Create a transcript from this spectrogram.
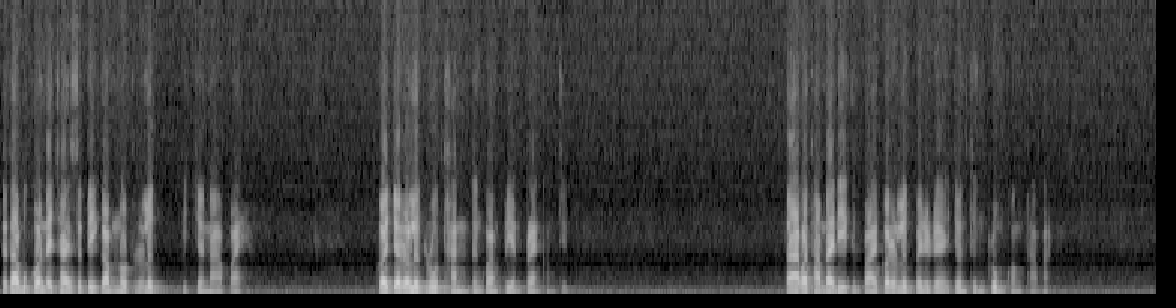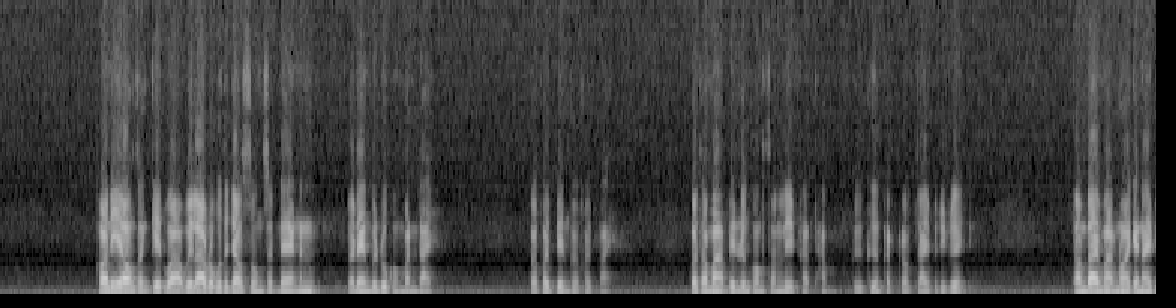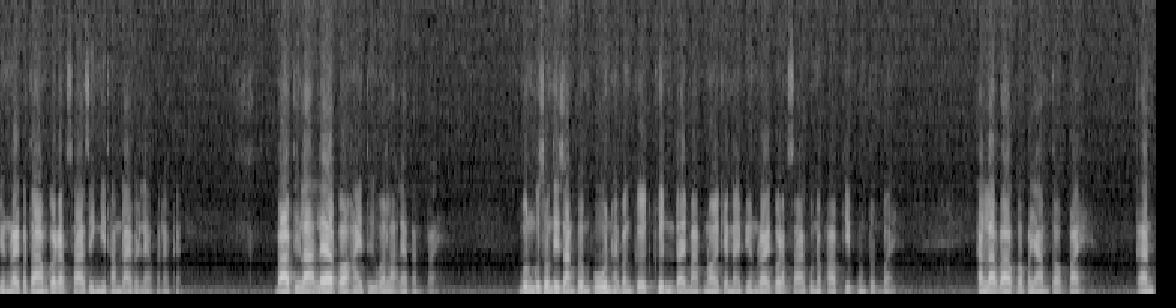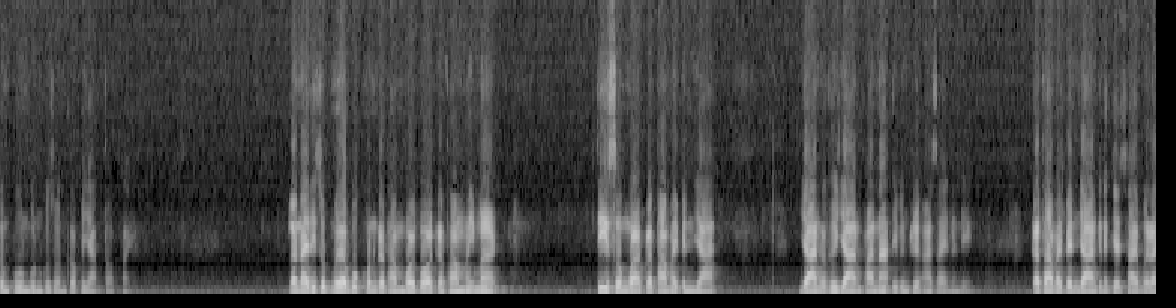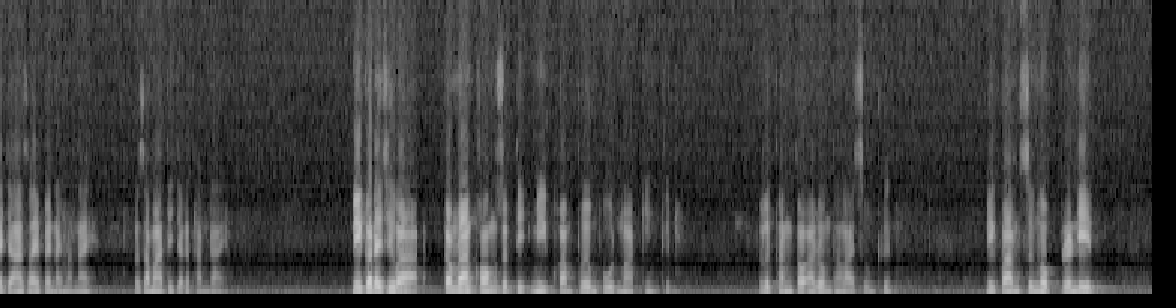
แต่ถ้าบุคคลได้ใช้สติกำหนดระลึกพิจารณาไป ก็จะระลึกรู้ทันถึงความเปลี่ยนแปลงของจิตถ้าว่าทำได้ดีขึ้นไป ก็ระลึกไปเรื่อยๆ จนถึงกลุ่มของธรรมะข้อนี้ลองสังเกตว่าเวลาพระพุทธเจ้าทรงแสดงนั้นแสดงเป็นรูปของบันไดค่อยๆเป็นค่อยๆไปก็ธรรมะเป็นเรื่องของสันเลขาธรรม หรือเครื่องกัดเกลาใจไปเรื่อยๆ ทำได้มากน้อยแค่ไหนเพียงไรก็ตามก็รักษาสิ่งนี้ทำได้ไปแล้วกันแล้วกัน บาปที่ละแล้วก็ให้ถือว่าละแล้วกันไป บุญกุศลที่สร้างเพิ่มพูนให้บังเกิดขึ้นได้มากน้อยแค่ไหนเพียงไรก็รักษาคุณภาพจิตของตนไว้การละบาปก็พยายามต่อไป การเพิ่มพูนบุญกุศลก็พยายามต่อไป และในที่สุดเมื่อบุคคลกระทำบ่อย ๆ กระทำให้มาก ที่ทรงว่ากระทำให้เป็นญาณญาณก็คือญาณพานะที่เป็นเครื่องอาศัยนั่นเอง กระทำให้เป็นญาณก็นึกจะใช้เมื่อไหร่จะอาศัยไปไหนมาไหน ก็สามารถที่จะกระทำได้ นี่ก็ได้ชื่อว่ากำลังของสติมีความเพิ่มพูนมากยิ่งขึ้นระลึกทันต่ออารมณ์ทั้งหลายสูงขึ้น มีความสงบประณีต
